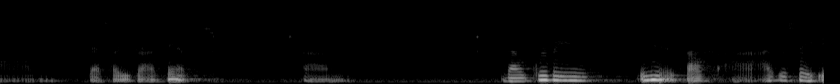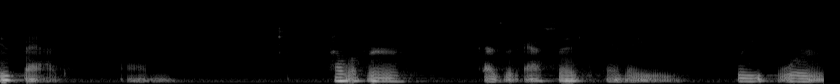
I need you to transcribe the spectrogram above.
um, that's how you draw fans. Um, now, queerbaiting in itself, uh, I would say, is bad. However, as an asset and a way for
